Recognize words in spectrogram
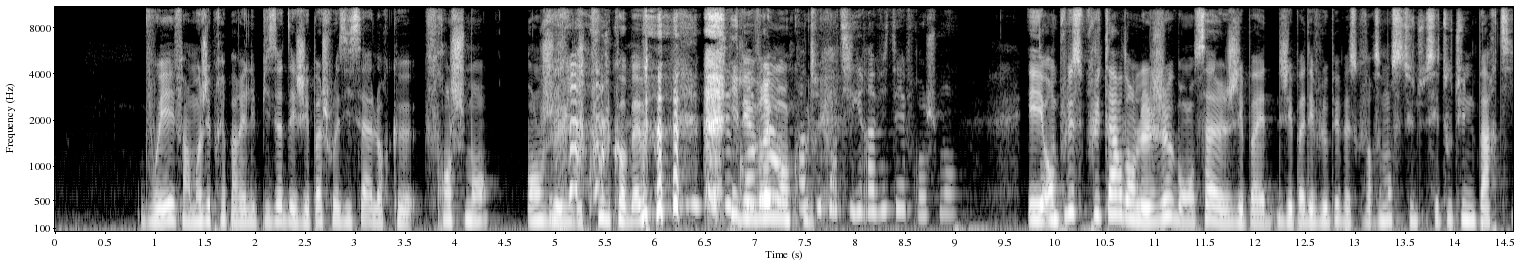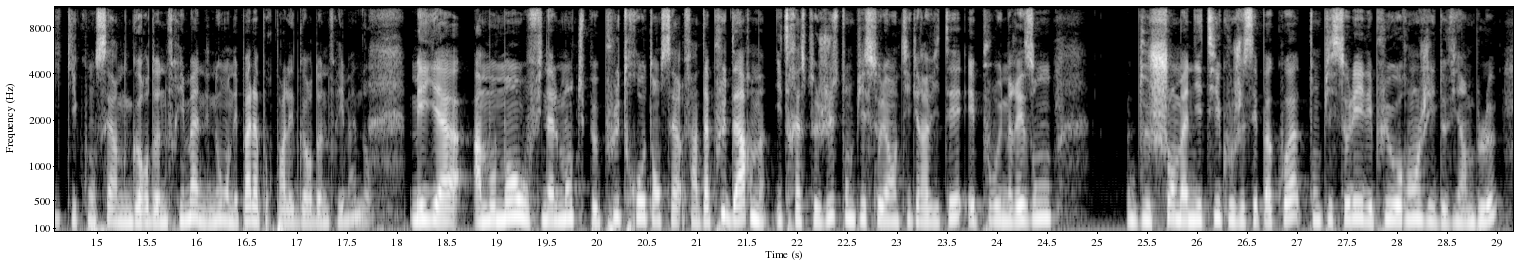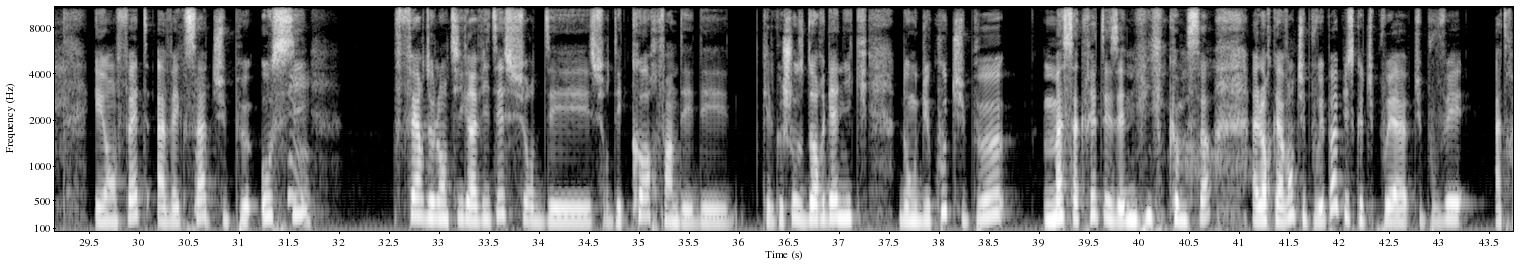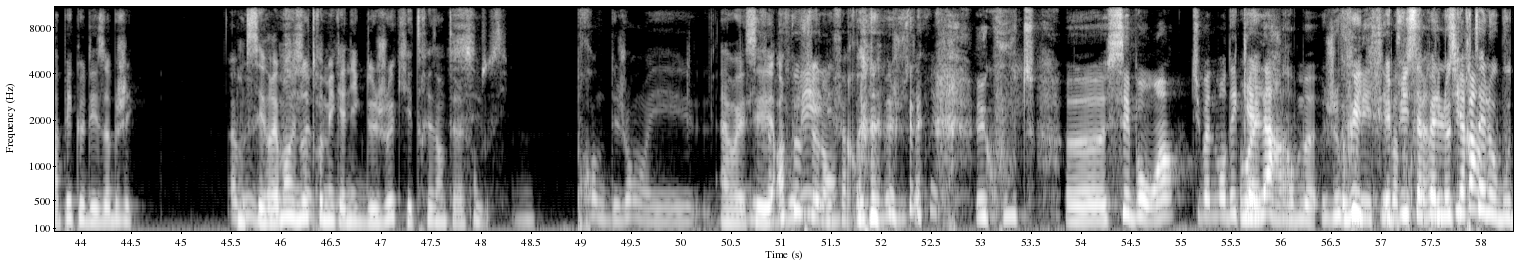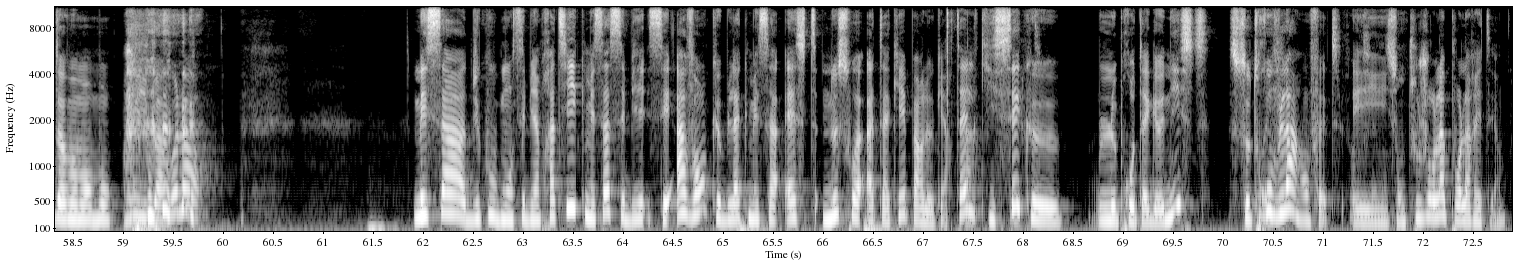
Vous voyez, enfin moi j'ai préparé l'épisode et j'ai pas choisi ça alors que franchement en jeu il est cool quand même. C'est il est vraiment bien, Un cool. truc anti-gravité, franchement. Et en plus, plus tard dans le jeu, bon, ça, j'ai pas, j'ai pas développé parce que forcément, c'est toute une partie qui concerne Gordon Freeman. Et nous, on n'est pas là pour parler de Gordon Freeman. Non. Mais il y a un moment où finalement, tu peux plus trop t'en servir. Enfin, t'as plus d'armes, il te reste juste ton pistolet antigravité. Et pour une raison de champ magnétique ou je sais pas quoi, ton pistolet, il est plus orange, il devient bleu. Et en fait, avec ça, tu peux aussi Hmm. Faire de l'antigravité sur des, sur des corps, enfin, des, des, quelque chose d'organique. Donc, du coup, tu peux massacrer tes ennemis comme ça, alors qu'avant tu pouvais pas puisque tu pouvais, tu pouvais attraper que des objets. Ah Donc oui, c'est vraiment une autre que- mécanique de jeu qui est très intéressante aussi. prendre des gens et. Ah ouais, les c'est faire un peu voler et violent. Les faire retomber juste après. Écoute, euh, c'est bon, hein. Tu m'as demandé quelle Ouais. arme je voulais. Oui, et pas puis il s'appelle le cartel pains. au bout d'un moment. Bon. Oui, bah voilà. Mais ça, du coup, bon, c'est bien pratique, mais ça, c'est avant que Black Mesa Est ne soit attaqué par le cartel, Ah, qui sait certes. que le protagoniste se trouve Oui, là, en fait. Et ils sont toujours là pour l'arrêter. hein.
